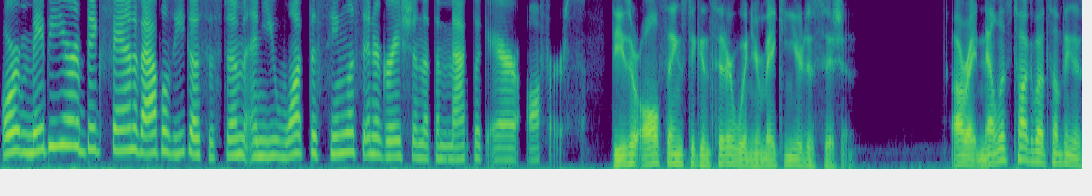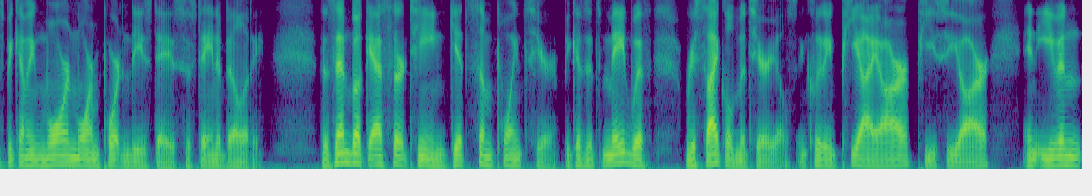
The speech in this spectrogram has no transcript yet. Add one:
Or maybe you're a big fan of Apple's ecosystem and you want the seamless integration that the MacBook Air offers. These are all things to consider when you're making your decision. All right, now let's talk about something that's becoming more and more important these days, sustainability. The ZenBook S13 gets some points here because it's made with recycled materials, including PIR, PCR, and even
